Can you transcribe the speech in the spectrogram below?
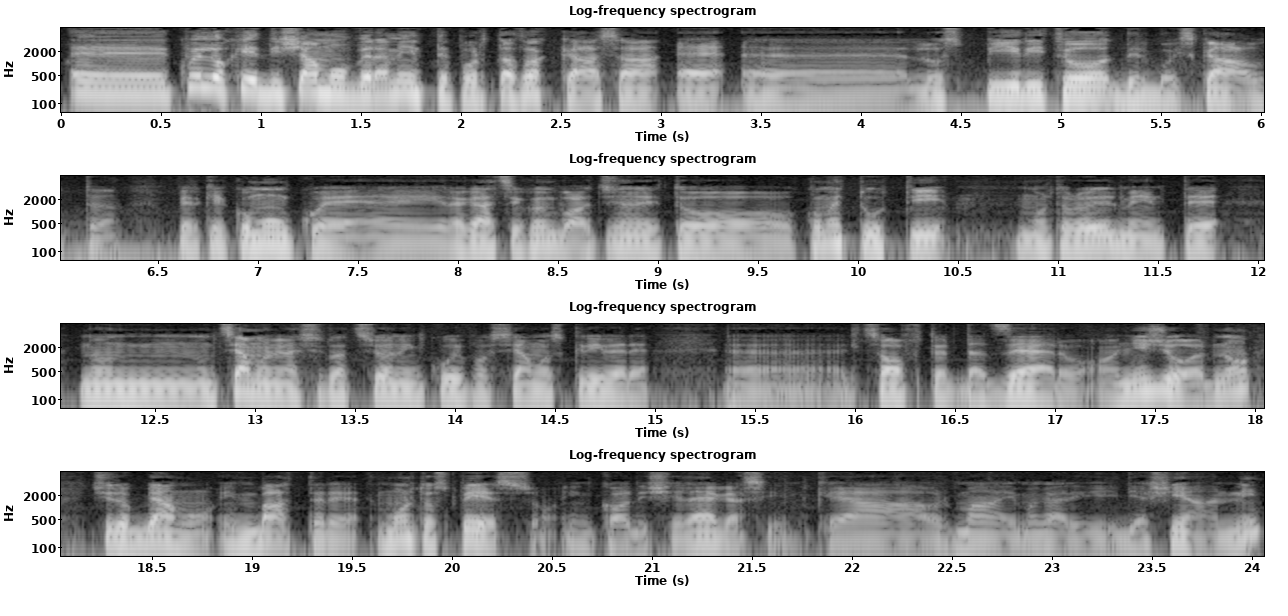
eh, quello che diciamo veramente portato a casa è eh, lo spirito del Boy Scout, perché comunque eh, i ragazzi coinvolti ci hanno detto, come tutti, molto probabilmente non, non, siamo nella situazione in cui possiamo scrivere eh, il software da zero ogni giorno, ci dobbiamo imbattere molto spesso in codice legacy che ha ormai magari 10 anni.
